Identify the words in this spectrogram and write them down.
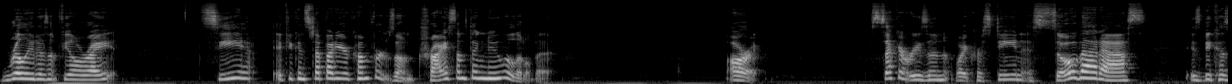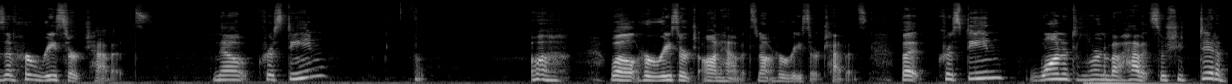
really doesn't feel right, see if you can step out of your comfort zone. Try something new a little bit. All right. Second reason why Christine is so badass is because of her research habits. Now, Christine, uh, well, her research on habits, not her research habits, but Christine wanted to learn about habits. So she did a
